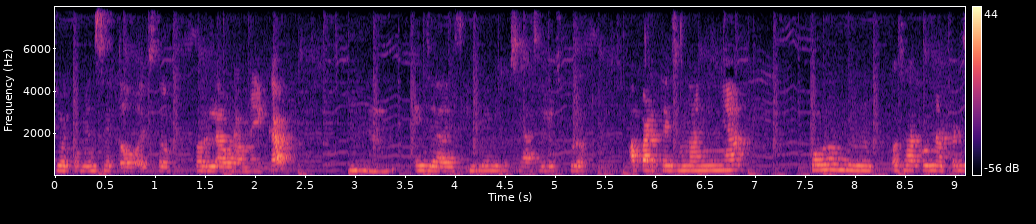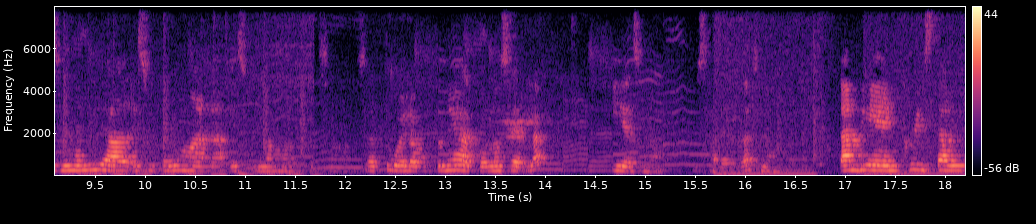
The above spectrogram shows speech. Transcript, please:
yo comencé todo esto por Laura Makeup. Ella es increíble, o sea, se los juro. Aparte es una niña con, un- o sea, con una personalidad, es súper humana, es un amor de persona. O sea, tuve la oportunidad de conocerla y es una, o sea, de verdad es una. También Crystal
